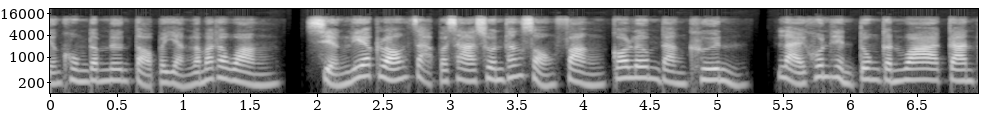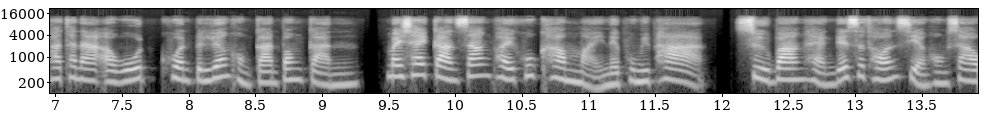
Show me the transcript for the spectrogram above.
ยังคงดำเนินต่อไปอย่างระมัดระวัง เสียงเรียกร้องจากประชาชนทั้งสองฝั่งก็เริ่มดังขึ้น หลายคนเห็นตรงกันว่าการพัฒนาอาวุธควรเป็นเรื่องของการป้องกัน ไม่ใช่การสร้างภัยคุกคามใหม่ในภูมิภาคสื่อบางแห่งได้สะท้อนเสียงของชาว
